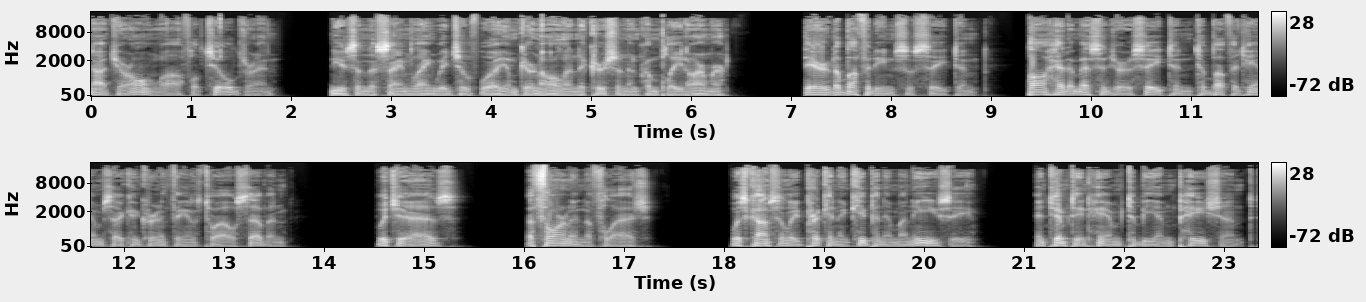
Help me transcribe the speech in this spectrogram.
not your own lawful children, using the same language of William Gurnall in The Christian in Complete Armor. They are the buffetings of Satan. Paul had a messenger of Satan to buffet him, 2 Corinthians 12:7, which is a thorn in the flesh, was constantly pricking and keeping him uneasy, and tempting him to be impatient.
